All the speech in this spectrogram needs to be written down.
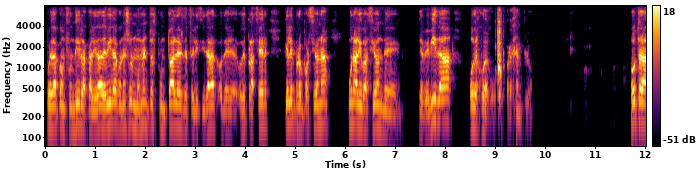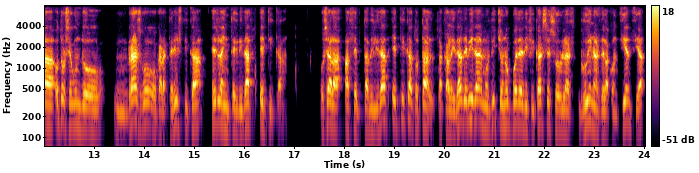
pueda confundir la calidad de vida con esos momentos puntuales de felicidad o de, placer que le proporciona una libación de, bebida o de juego, por ejemplo. Otra, otro segundo mm, rasgo o característica es la integridad ética, o sea, la aceptabilidad ética total. La calidad de vida, hemos dicho, no puede edificarse sobre las ruinas de la conciencia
